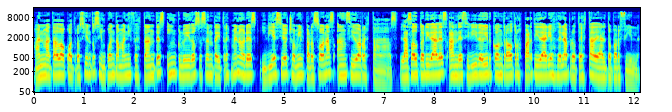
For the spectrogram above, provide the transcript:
han matado a 450 manifestantes manifestantes, incluidos 63 menores, y 18.000 personas han sido arrestadas. Las autoridades han decidido ir contra otros partidarios de la protesta de alto perfil.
